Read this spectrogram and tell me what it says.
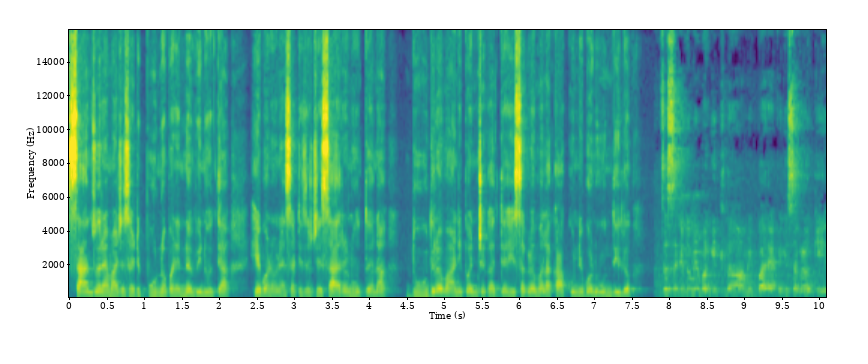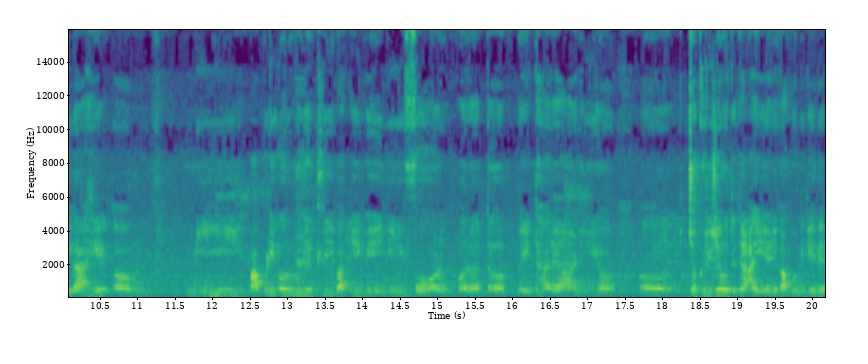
सांजोऱ्या माझ्यासाठी पूर्णपणे नवीन होत्या. हे बनवण्यासाठीचं जे सारण होतं ना दूध रवा आणि पंचखाद्य हे सगळं मला काकूंनी बनवून दिलं. जसं की तुम्ही बघितलं आम्ही बऱ्यापैकी सगळं केलं आहे. मी पापडी करून घेतली बाकी वेणी फळ परत पेठाऱ्या आणि चक्री जे होते ते आई आणि काकूंनी केले.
